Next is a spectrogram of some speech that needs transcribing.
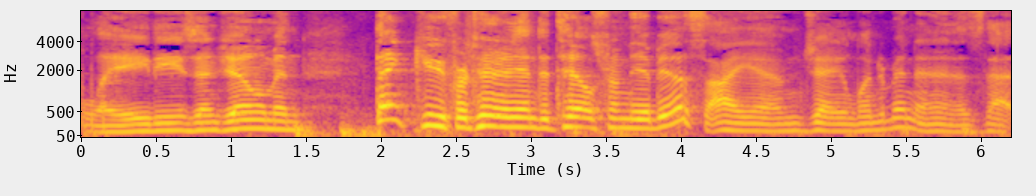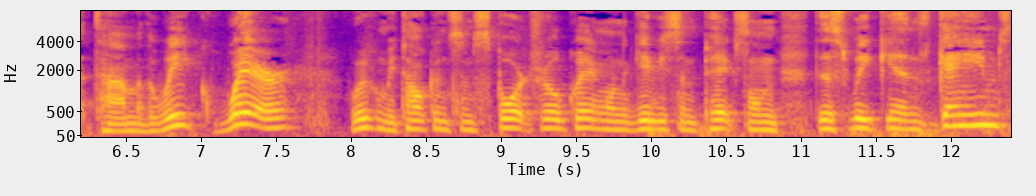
Ladies and gentlemen, thank you for tuning in to Tales from the Abyss. I am Jay Linderman, and it's that time of the week where we're going to be talking some sports real quick. I'm going to give you some picks on this weekend's games.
